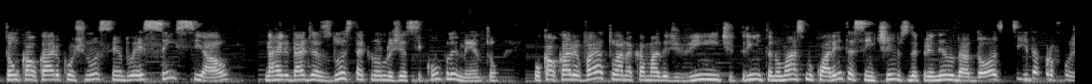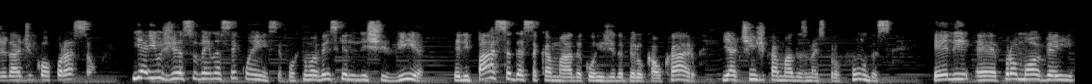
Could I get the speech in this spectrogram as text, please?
Então, o calcário continua sendo essencial. Na realidade, as duas tecnologias se complementam. O calcário vai atuar na camada de 20, 30, no máximo 40 centímetros, dependendo da dose e da profundidade de incorporação. E aí o gesso vem na sequência, porque uma vez que ele lixivia, ele passa dessa camada corrigida pelo calcário e atinge camadas mais profundas, ele é, promove aí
